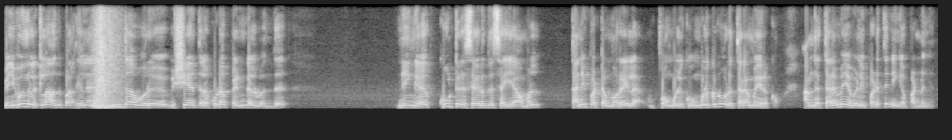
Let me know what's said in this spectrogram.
இப்போ இவங்களுக்கெல்லாம் வந்து பார்த்தீங்கன்னா இந்த ஒரு விஷயத்தில் கூட பெண்கள் வந்து நீங்கள் கூட்டு சேர்ந்து செய்யாமல் தனிப்பட்ட முறையில் இப்போ உங்களுக்கு உங்களுக்குன்னு ஒரு திறமை இருக்கும். அந்த திறமையை வெளிப்படுத்தி நீங்கள் பண்ணுங்கள்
